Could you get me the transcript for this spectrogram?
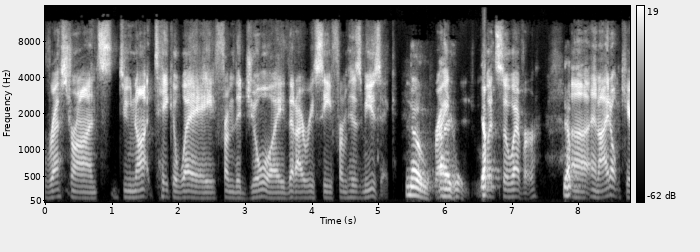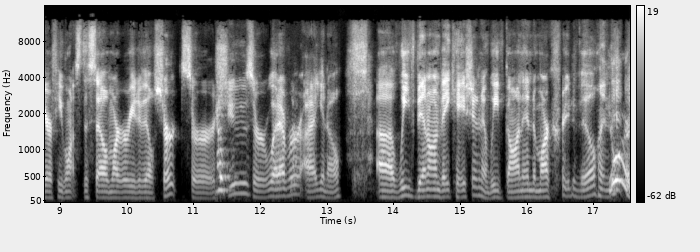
restaurants do not take away from the joy that I receive from his music, No, right? Yep. Whatsoever. Yep. Uh, and I don't care if he wants to sell Margaritaville shirts or Nope. shoes or whatever. I, you know, uh, we've been on vacation and we've gone into Margaritaville and Sure.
